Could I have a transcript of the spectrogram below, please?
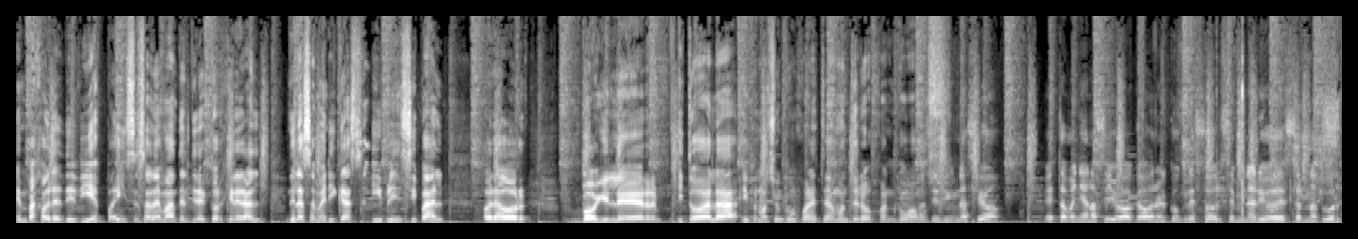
embajadores de 10 países, además del director general de las Américas y principal orador Bogler. Y toda la información con Juan Esteban Montero. Juan, ¿cómo vamos? Así es, Ignacio. Esta mañana se llevó a cabo en el Congreso el seminario de Cernatur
